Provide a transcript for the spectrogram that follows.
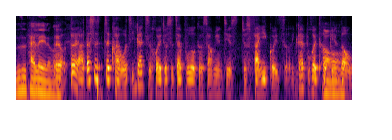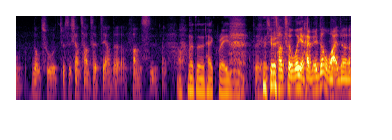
真是太累了吧？没有，对啊，但是这款我应该只会就是在部落格上面介，就是翻译规则，应该不会特别弄弄出就是像长城这样的方式。哦，那真的太 crazy。对，而且长城我也还没弄完呢。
